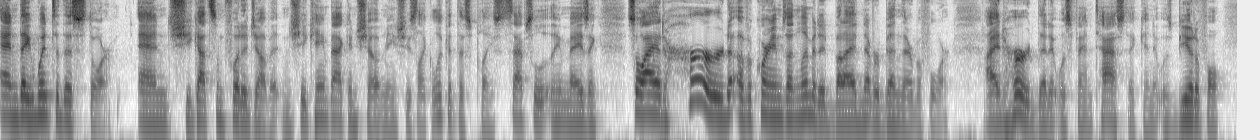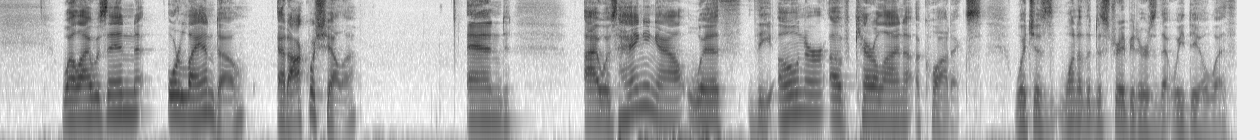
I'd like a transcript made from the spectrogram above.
And they went to this store and she got some footage of it and she came back and showed me. She's like, look at this place. It's absolutely amazing. So I had heard of Aquariums Unlimited, but I had never been there before. I had heard that it was fantastic and it was beautiful. Well, I was in Orlando at Aquashella and I was hanging out with the owner of Carolina Aquatics, which is one of the distributors that we deal with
